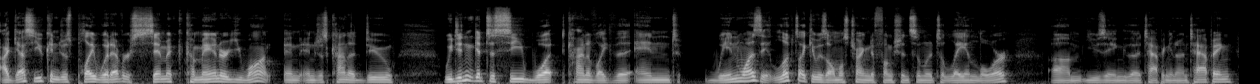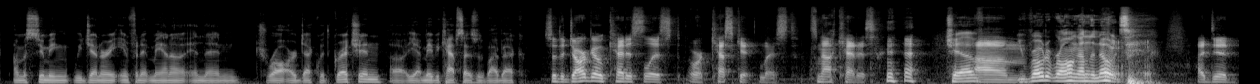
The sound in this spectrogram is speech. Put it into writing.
I guess you can just play whatever Simic commander you want and, and just kind of do. We didn't get to see what kind of like the end win was. It looked like it was almost trying to function similar to Lay and Lore. Um, using the tapping and untapping. I'm assuming we generate infinite mana and then draw our deck with Gretchen. Uh, yeah, maybe capsize with buyback. So the Dargo Ketis list or Keskit list. It's not Ketis. Chev, Um, you wrote it wrong on the notes. I did.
